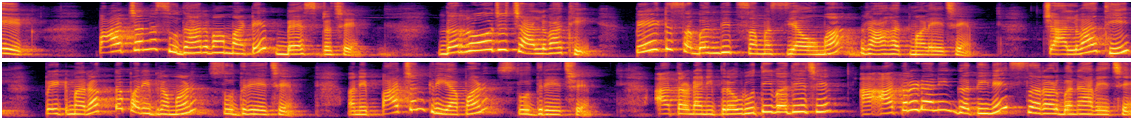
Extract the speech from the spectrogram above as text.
એક, પાચન સુધારવા માટે બેસ્ટ છે. દરરોજ ચાલવાથી પેટ સંબંધિત સમસ્યાઓમાં રાહત મળે છે. ચાલવાથી પેટમાં રક્ત પરિભ્રમણ સુધરે છે. અને પાચન ક્રિયા પણ સુધરે છે. આંતરડાની પ્રવૃત્તિ વધે છે. આ આંતરડાની ગતિને સરળ બનાવે છે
